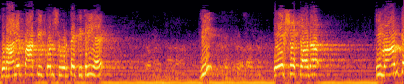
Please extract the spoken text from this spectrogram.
قرآن پاک کی کل صورتیں کتنی ہیں؟ جی؟ ایک سو چودہ۔ امام کے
